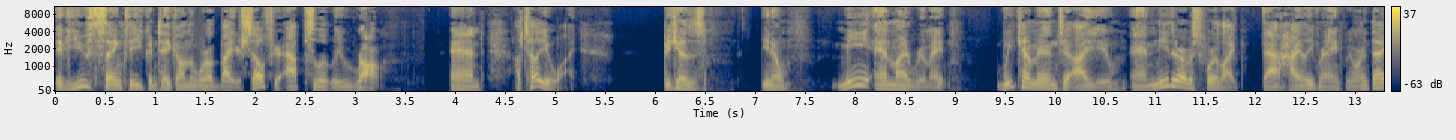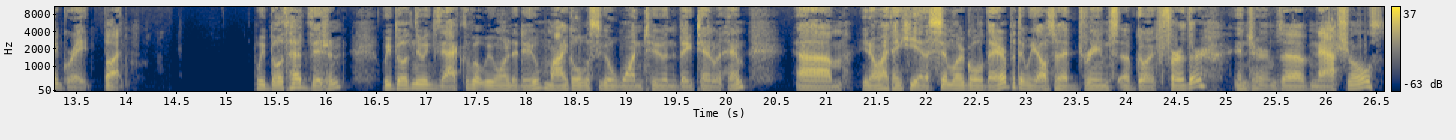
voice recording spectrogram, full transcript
if you think that you can take on the world by yourself, you're absolutely wrong. And I'll tell you why. Because, you know, me and my roommate, we come into IU and neither of us were like that highly ranked. We weren't that great, but we both had vision. We both knew exactly what we wanted to do. My goal was to go one, two in the Big Ten with him. Um, you know, I think he had a similar goal there, but then we also had dreams of going further in terms of nationals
